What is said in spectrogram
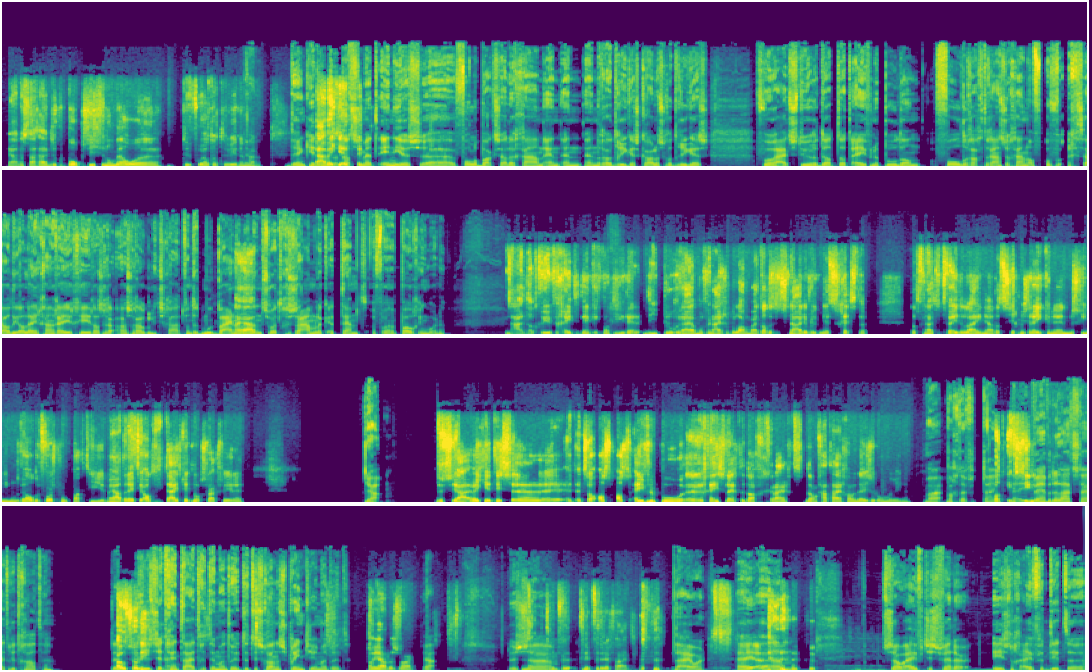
Ja, dan staat hij natuurlijk op pole position om wel uh, de Vuelta te winnen. Maar... Denk je dat, je, dat ze met Ineos uh, volle bak zouden gaan en, en, en Rodriguez, Carlos Rodriguez vooruit sturen, dat, dat Evenepoel dan vol erachteraan zou gaan? Of, of zou die alleen gaan reageren als, als Roglic gaat? Want het moet bijna nou een soort gezamenlijk attempt of poging worden. Nou, dat kun je vergeten, denk ik. Want die, die ploegen rijden allemaal hun eigen belang. Maar dat is het scenario wat ik net schetste. Dat vanuit de tweede lijn, ja, dat ze zich misrekenen en misschien iemand wel de voorsprong pakt. Die, maar ja, daar heeft hij altijd die tijdrit nog straks weer. Hè? Ja. Dus ja, weet je, het is. Uh, het, het, zal, als, als Evenepoel uh, geen slechte dag krijgt, dan gaat hij gewoon deze ronde winnen. Maar wacht even, tijd. nee, zie... we hebben de laatste tijdrit gehad, hè? oh, sorry. Er zit geen tijdrit in Madrid. Het is gewoon een sprintje in Madrid. Oh ja, dat is waar. Ja. Dus, nou, um, knip, we, er even uit. nee hoor. Hey, um, zo eventjes verder. Eerst nog even dit. Uh,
